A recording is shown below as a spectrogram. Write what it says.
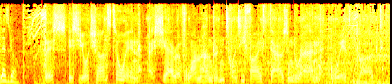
Let's go. This is your chance to win a share of 125,000 Rand with Bugged.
